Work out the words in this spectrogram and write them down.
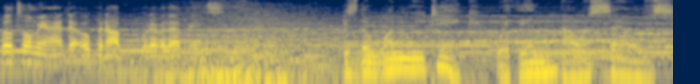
Will told me I had to open up, whatever that means. ...is the one we take within ourselves.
